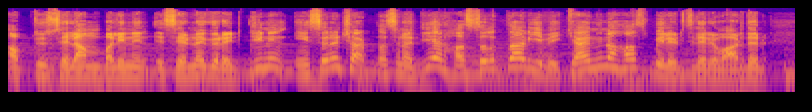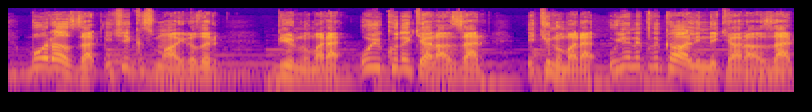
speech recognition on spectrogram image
Abdüsselam Bali'nin eserine göre cinin insanı çarpmasına diğer hastalıklar gibi kendine has belirtileri vardır. Bu arazlar iki kısma ayrılır. 1 numara uykudaki arazlar, 2 numara uyanıklık halindeki arazlar.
